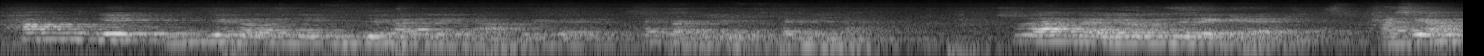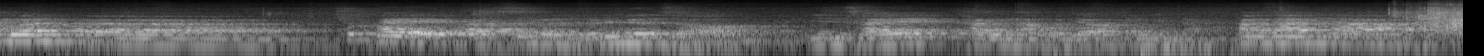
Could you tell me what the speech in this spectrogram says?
한국의 인재 가운데 인재가 되겠나 그렇게 생각이 됩니다. 수상자 여러분들에게 다시 한번 어, 축하의 말씀을 드리면서 인사에 가름하고자 합니다. 감사합니다.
